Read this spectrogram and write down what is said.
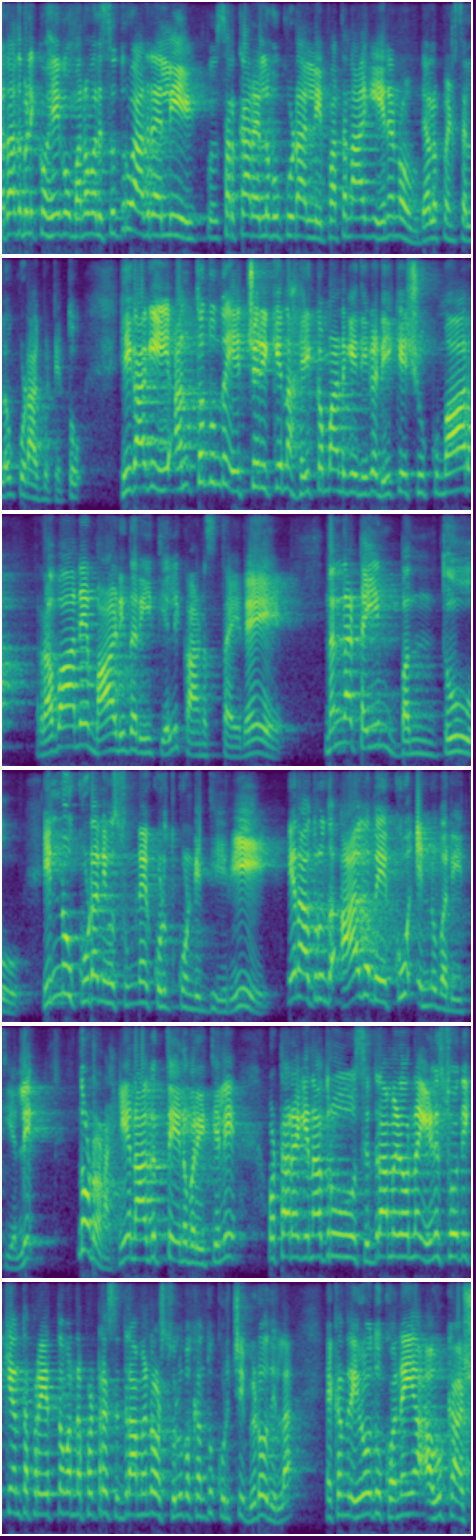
ಅದಾದ ಬಳಿಕ ಹೇಗೋ ಮನವೊಲಿಸಿದ್ರು, ಆದರೆ ಅಲ್ಲಿ ಸರ್ಕಾರ ಎಲ್ಲವೂ ಕೂಡ ಅಲ್ಲಿ ಪತನ ಆಗಿ ಏನೇನೋ ಡೆವಲಪ್ಮೆಂಟ್ಸ್ ಎಲ್ಲವೂ ಕೂಡ ಆಗ್ಬಿಟ್ಟಿತ್ತು. ಹೀಗಾಗಿ ಅಂಥದ್ದೊಂದು ಎಚ್ಚರಿಕೆಯನ್ನು ಹೈಕಮಾಂಡ್ಗೆ ಇದೀಗ ಡಿ ಕೆ ಶಿವಕುಮಾರ್ ರವಾನೆ ಮಾಡಿದ ರೀತಿಯಲ್ಲಿ ಕಾಣಿಸ್ತಾ ಇದೆ. ನನ್ನ ಟೈಮ್ ಬಂತು. ಇನ್ನೂ ಕೂಡ ನೀವು ಸುಮ್ಮನೆ ಕುಳಿತುಕೊಂಡಿದ್ದೀರಿ. ಏನಾದ್ರೂ ಒಂದು ಆಗಬೇಕು ಎನ್ನುವ ರೀತಿಯಲ್ಲಿ. ನೋಡೋಣ, ಏನಾಗುತ್ತೆ ಎನ್ನುವ ರೀತಿಯಲ್ಲಿ ಒಟ್ಟಾರೆಯಾಗಿ ಏನಾದರೂ ಸಿದ್ದರಾಮಯ್ಯವ್ರನ್ನ ಇಳಿಸೋದಿಕ್ಕೆ ಅಂತ ಪ್ರಯತ್ನವನ್ನು ಪಟ್ಟರೆ ಸಿದ್ದರಾಮಯ್ಯ ಅವ್ರು ಸುಲಭಕ್ಕಂತೂ ಕುರ್ಚಿ ಬಿಡೋದಿಲ್ಲ. ಯಾಕಂದ್ರೆ ಇರೋದು ಕೊನೆಯ ಅವಕಾಶ,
